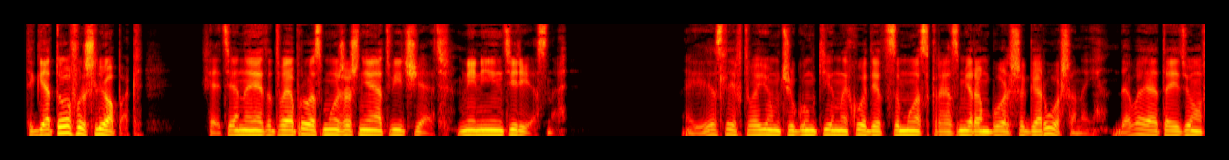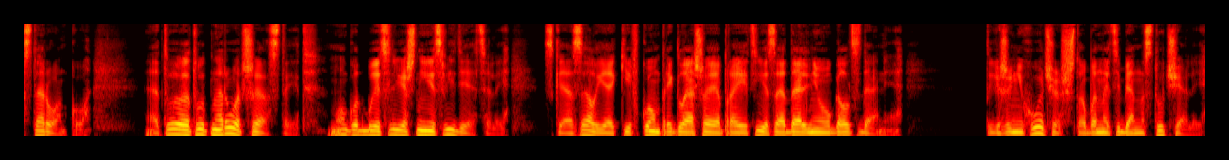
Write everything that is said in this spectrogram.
Ты готов, ушлепок? Хотя на этот вопрос можешь не отвечать. Мне не интересно. «Если в твоем чугунке находится мозг размером больше горошины, давай отойдем в сторонку. А то тут народ шастает, могут быть лишние свидетели», — сказал я, кивком приглашая пройти за дальний угол здания. «Ты же не хочешь, чтобы на тебя настучали?»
